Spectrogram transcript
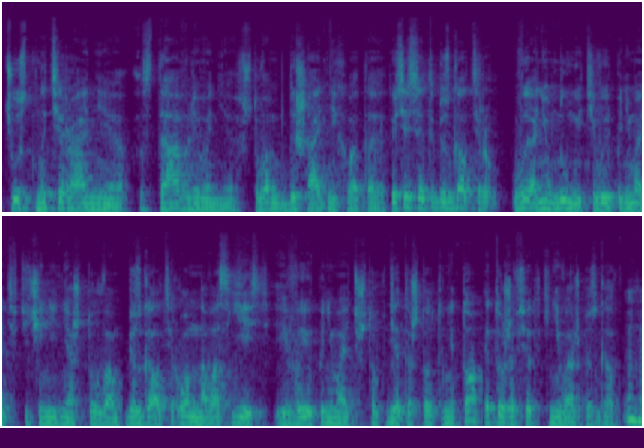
чувств натирания, сдавливания, что вам дышать не хватает. То есть если это бюстгальтер, вы о нем думаете, вы понимаете в течение дня, что вам бюстгальтер, он на вас есть, и вы понимаете, что где-то что-то не то, это уже все-таки не ваш бюстгальтер. Угу.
